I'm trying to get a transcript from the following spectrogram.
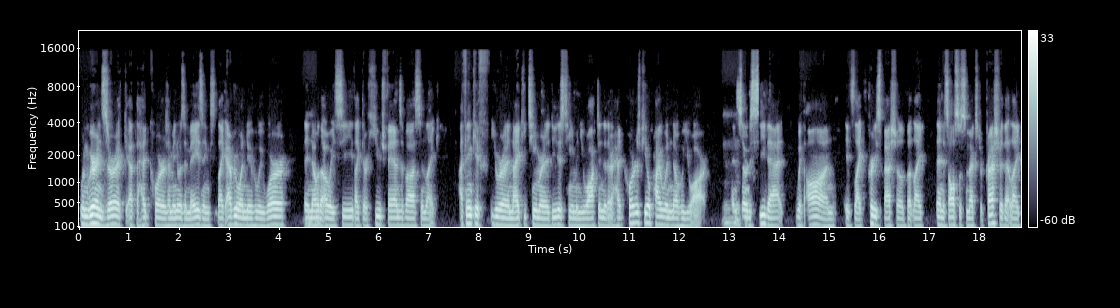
when we were in Zurich at the headquarters, I mean, it was amazing. Like everyone knew who we were. They know the OAC. Like they're huge fans of us. And like, I think if you were a Nike team or an Adidas team and you walked into their headquarters, people probably wouldn't know who you are. Mm-hmm. And so to see that with On, it's like pretty special. But like then it's also some extra pressure that like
